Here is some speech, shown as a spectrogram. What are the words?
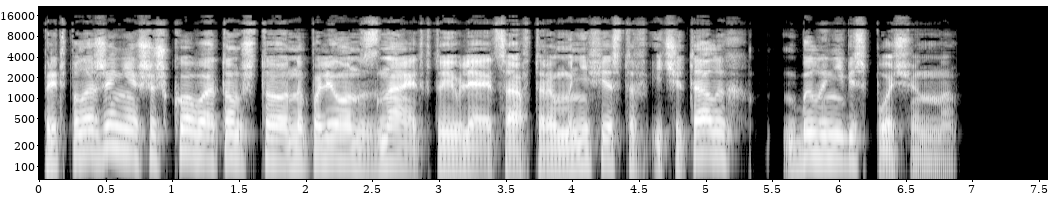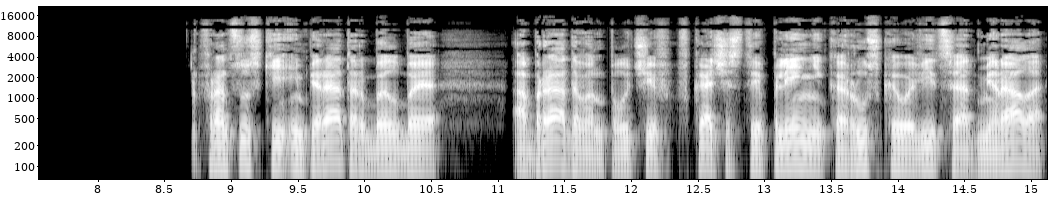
Предположение Шишкова о том, что Наполеон знает, кто является автором манифестов и читал их, было не беспочвенно. Французский император был бы обрадован, получив в качестве пленника русского вице-адмирала,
